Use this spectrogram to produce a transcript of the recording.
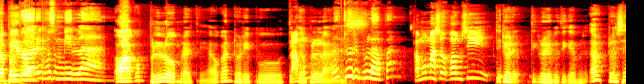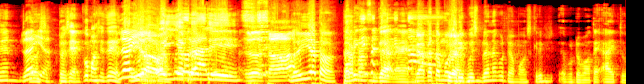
berapa? piro? 2009. Oh aku belum berarti. Aku kan 2013. Lah 2008. Kamu masuk komsi. Di 2013. Oh dosen. Lah iya. Dosenku maksudnya. Lah iya. Oh iya Aku berarti. Toh. Lah iya toh. Tapi enggak eh. Enggak ketemu ya? 2009 aku udah mau skrip, udah mau TA itu.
